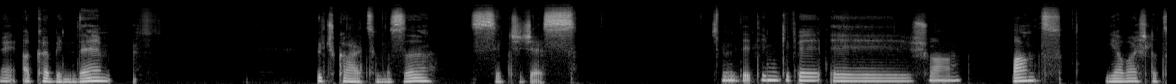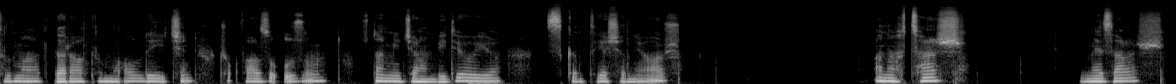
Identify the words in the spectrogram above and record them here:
Ve akabinde 3 kartımızı seçeceğiz. Şimdi dediğim gibi eee, şu an bant yavaşlatılma, daraltılma olduğu için çok fazla uzun tutamayacağım videoyu. Sıkıntı yaşanıyor. Anahtar, mezar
